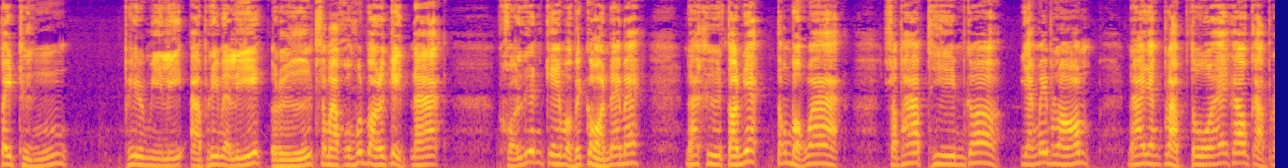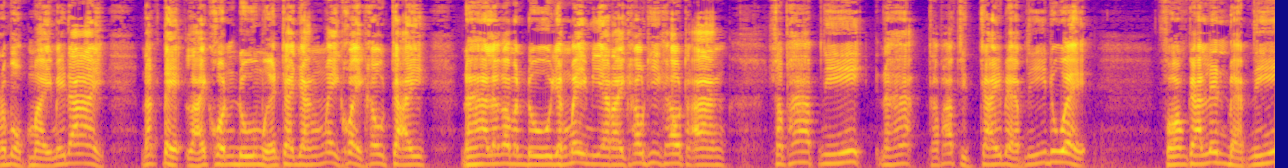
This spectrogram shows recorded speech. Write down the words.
ไปถึงพรีเมียร์ลีกอ่าพรีเมียร์ลีกหรือสมาคมฟุตบอลอังกฤษนะ ขอเลื่อนเกมออกไปก่อนได้ไหมนะคือตอนเนี้ยต้องบอกว่าสภาพทีมก็ยังไม่พร้อมนะยังปรับตัวให้เข้ากับระบบใหม่ไม่ได้ นักเตะหลายคนดูเหมือนจะยังไม่ค่อยเข้าใจนะฮะแล้วก็มันดูยังไม่มีอะไรเข้าที่เข้าทาง สภาพนี้นะฮะสภาพจิตใจแบบนี้ด้วย ฟอร์มการเล่นแบบนี้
